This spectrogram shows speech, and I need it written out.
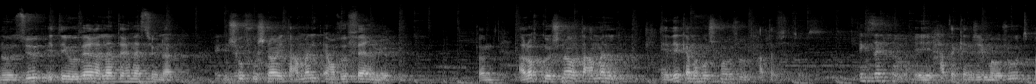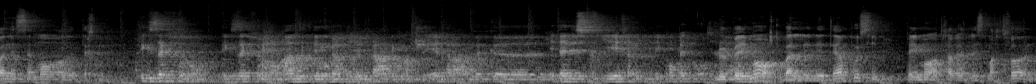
nos yeux étaient ouverts à l'international نشوفوا شنو يتعمل et on veut faire mieux فهمت alors que شنو تعمل هذاك ماهوش موجود حتى في تونس Exactement. et حتى كان جاي موجود pas nécessairement technique Exactement, exactement. عندك démographie اخرى عندك marché اخر عندك euh, état d'esprit اخر il est complètement le différent. paiement قبل il était impossible paiement à travers les smartphones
